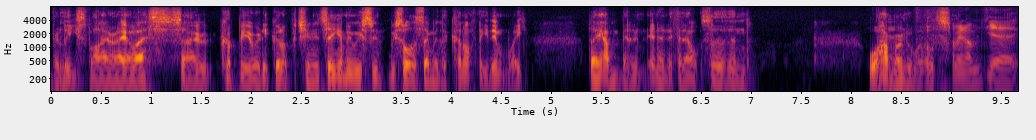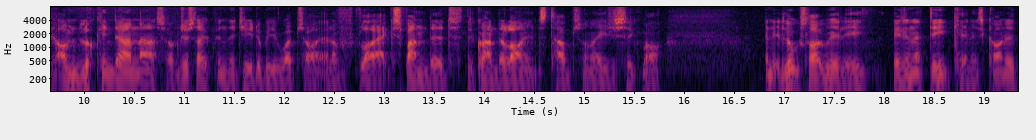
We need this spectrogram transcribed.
release via AOS, so it could be a really good opportunity. I mean, we saw, we saw the same with the Kanothi, didn't we? They haven't been in, in anything else other than Warhammer Yeah. Underworlds. I mean, I'm yeah, I'm looking down now, so I've just opened the GW website and I've like expanded the Grand Alliance tabs on Age of Sigmar, and it looks like really Idoneth Deepkin is kind of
